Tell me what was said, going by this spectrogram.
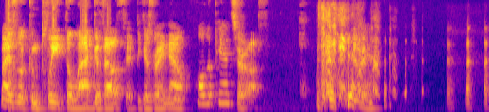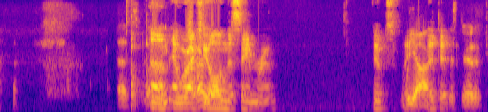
might as well complete the lack of outfit because right now all the pants are off. Um, and we're actually all in the same room. Oops, We are. I did, Let's do it.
